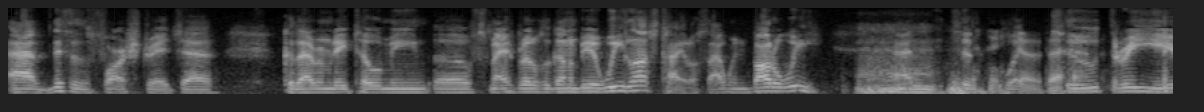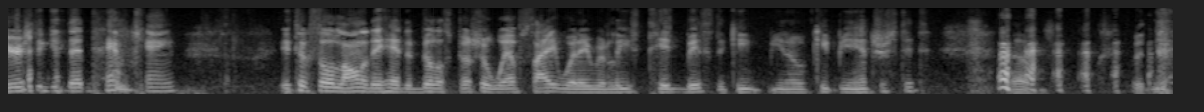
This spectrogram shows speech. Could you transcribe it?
I, this is a far stretch, because I remember they told me uh, Smash Brothers was going to be a Wii launch title, so I went and bought a Wii. And it took Yeah, what two, three years to get that damn game. It took so long that they had to build a special website where they released tidbits to keep you know keep you interested. Uh, but,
